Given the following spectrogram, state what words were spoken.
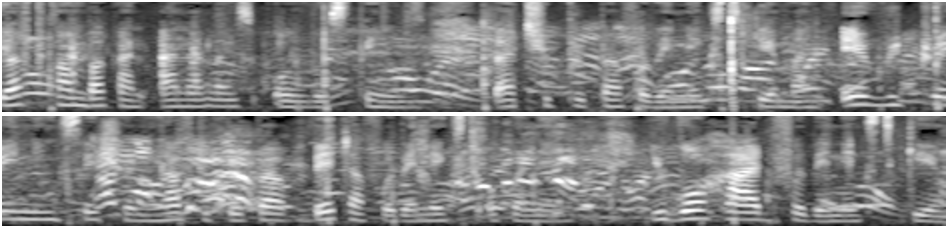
You have to come back and analyze all those things that you prepare for the next game. And every training session you have to prepare better for the next opponent. You go hard for the next game.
